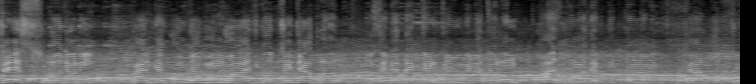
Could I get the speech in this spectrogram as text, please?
শেষ রজনী। কালকে কুঞ্জ ভঙ্গ আজ করছে জাগরণ তো সেটা দেখছেন টিমগুলো চলুন আজ তোমাদের কীর্তন আমি শেয়ার করছি।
